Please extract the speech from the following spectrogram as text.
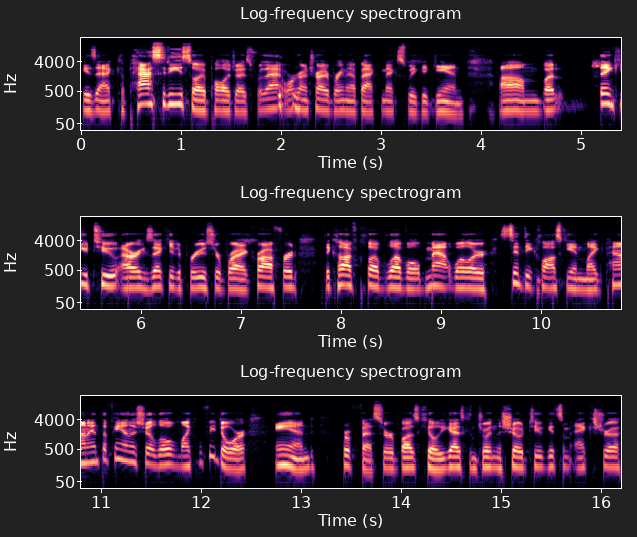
is at capacity. So I apologize for that. We're going to try to bring that back next week again. Um, but thank you to our executive producer, Brian Crawford, the Cough Club level, Matt Weller, Cynthia Klosky, and Mike Pound, and the fan of the show level, Michael Fedor, and Professor Buzzkill. You guys can join the show too, get some extra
